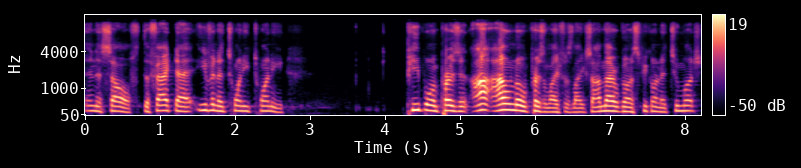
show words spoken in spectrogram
in itself, the fact that even in 2020, people in prison, I, I don't know what prison life is like, so I'm never going to speak on it too much.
